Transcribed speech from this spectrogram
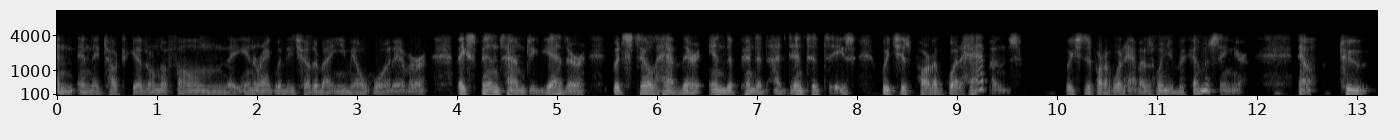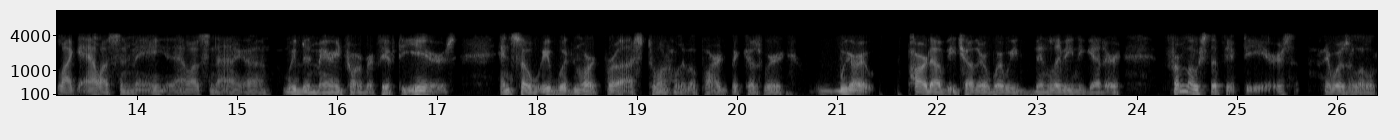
and, and they talk together on the phone they interact with each other by email whatever. They spend time together but still have their independent identities which is part of what happens which is part of what happens when you become a senior. Now, to like Alice and me, Alice and I, uh, we've been married for over 50 years, and so it wouldn't work for us to want to live apart because we're we are part of each other where we've been living together for most of the 50 years. There was a little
